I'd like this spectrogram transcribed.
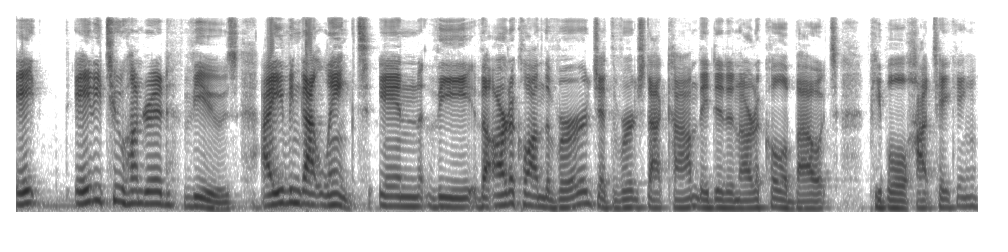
eight. 8200 views. I even got linked in the the article on the verge at theverge.com they did an article about people hot taking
